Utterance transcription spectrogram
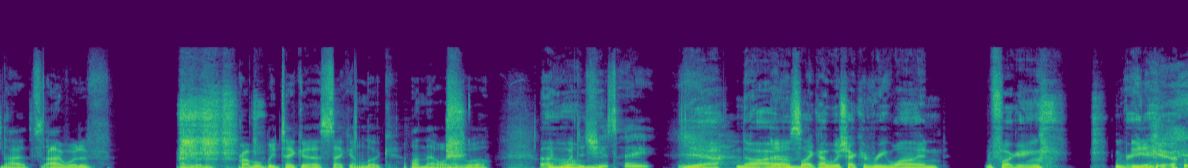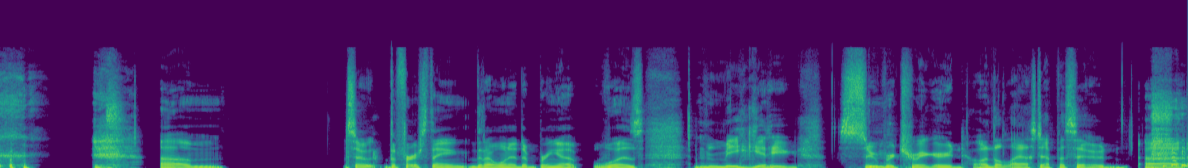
that's I would have, I would probably take a second look on that one as well. Like, what Oh, did she say? Yeah. No, I was Um, like, I wish I could rewind fucking radio. um. So the first thing that I wanted to bring up was me getting super triggered on the last episode. Uh,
